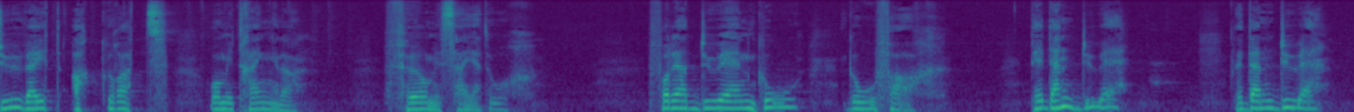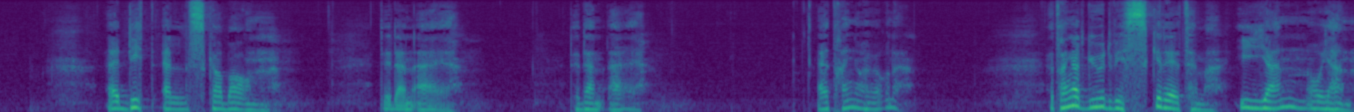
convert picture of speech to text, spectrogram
du vet akkurat hvor vi trenger det, før vi sier et ord. For det at du er en god, god far. Det er den du er. Det er den du er. Jeg er ditt elska barn. Det er den jeg er. Det er den jeg er. Jeg trenger å høre det. Jeg trenger at Gud hvisker det til meg igjen og igjen.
